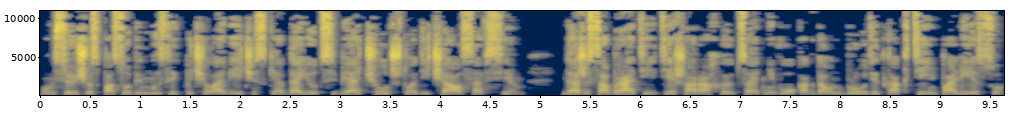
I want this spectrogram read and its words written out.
Он все еще способен мыслить по-человечески, отдает себе отчет, что одичал совсем. Даже собратья и те шарахаются от него, когда он бродит, как тень по лесу,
